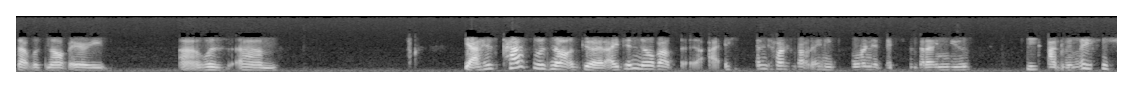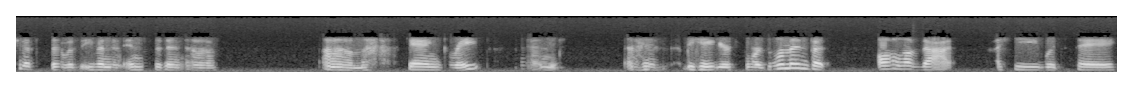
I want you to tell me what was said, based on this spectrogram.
that was not very, uh, was, um, yeah, his past was not good. I didn't know about the, I, he didn't talk about any porn addiction, but I knew he had relationships. There was even an incident of um, gang rape and uh, his behavior towards women, but all of that he would say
